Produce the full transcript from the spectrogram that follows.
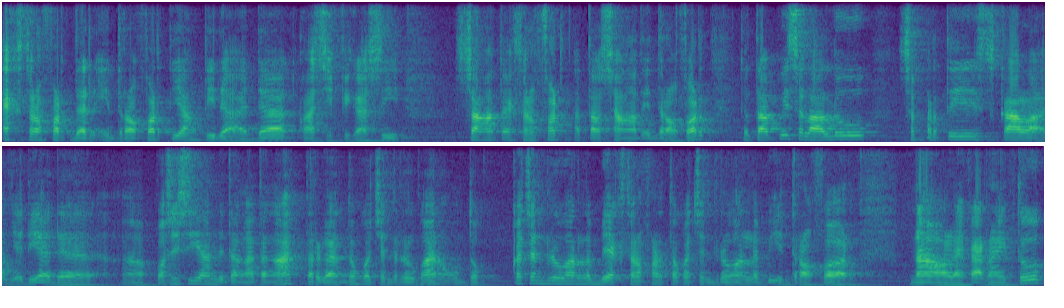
ekstrovert dan introvert yang tidak ada klasifikasi sangat ekstrovert atau sangat introvert, tetapi selalu seperti skala. Jadi ada uh, posisi yang di tengah-tengah tergantung kecenderungan untuk kecenderungan lebih ekstrovert atau kecenderungan lebih introvert. Nah, oleh karena itu,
